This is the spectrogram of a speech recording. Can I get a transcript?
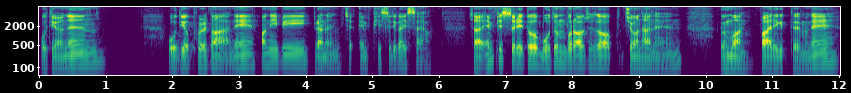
오디오는 오디오 폴더 안에 허니비라는 mp3가 있어요. 자, mp3도 모든 브라우저에서 지원하는 음원 파일이기 때문에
